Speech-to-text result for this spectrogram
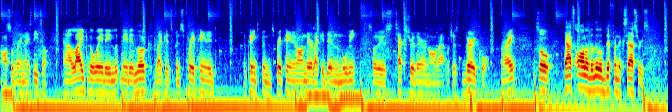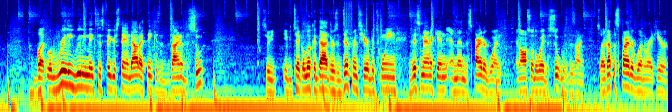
Also very nice detail. And I like the way they look, made it look like it's been spray painted. The paint's been spray painted on there like it did in the movie. So there's texture there and all that, which is very cool, all right? So that's all of the little different accessories. But what really, really makes this figure stand out, I think, is the design of the suit. So you, if you take a look at that, there's a difference here between this mannequin and then the Spider-Gwen, and also the way the suit was designed. So I got the Spider-Gwen right here.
